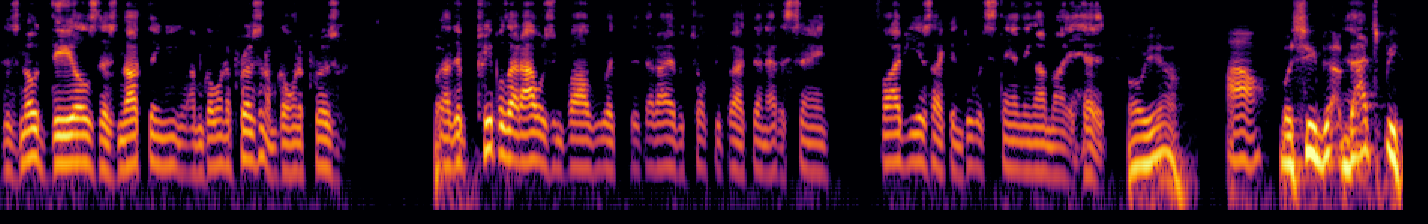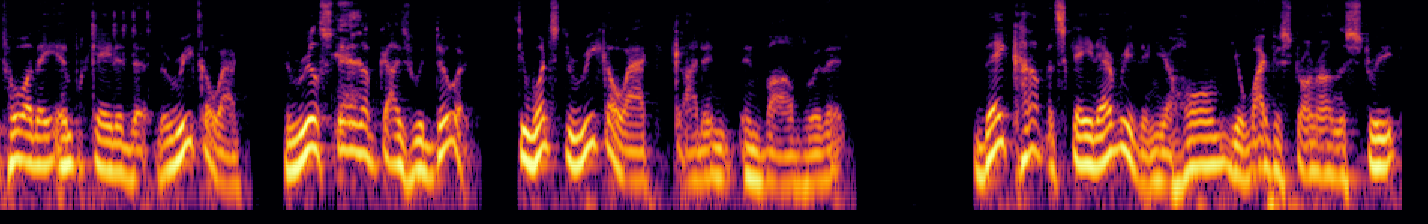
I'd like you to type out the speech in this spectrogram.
there's no deals. There's nothing. I'm going to prison. I'm going to prison. Now the people that I was involved with that I ever talked to back then had a saying: five years I can do it standing on my head. Oh yeah. Wow. But see, that's before they implicated the, the RICO Act. The real stand up guys would do it. See, once the RICO Act got in, involved with it, they confiscate everything your home, your wife is thrown on the street.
